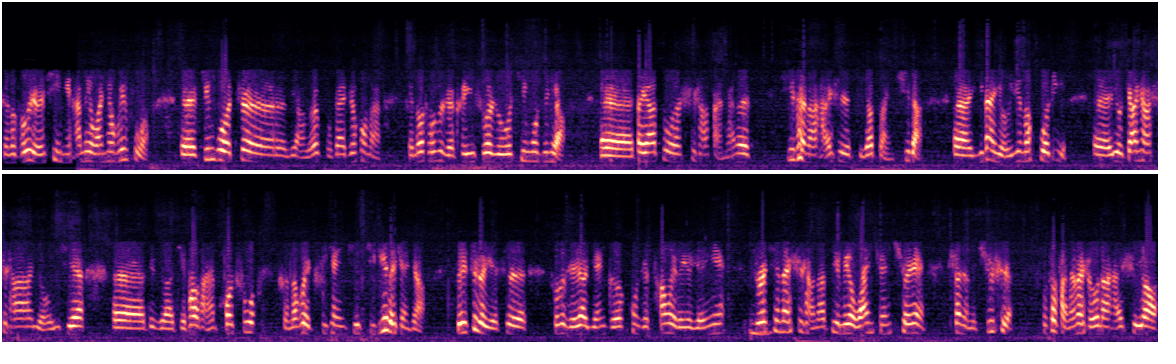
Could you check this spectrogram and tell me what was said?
很多投资者的信心还没有完全恢复。呃，经过这两轮股灾之后呢，很多投资者可以说如惊弓之鸟。呃，大家做市场反弹的期态呢还是比较短期的。呃，一旦有一定的获利，呃，又加上市场有一些呃这个解套盘抛出，可能会出现一些急跌的现象。所以这个也是投资者要严格控制仓位的一个原因。就是现在市场呢并没有完全确认上涨的趋势，做反弹的时候呢还是要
